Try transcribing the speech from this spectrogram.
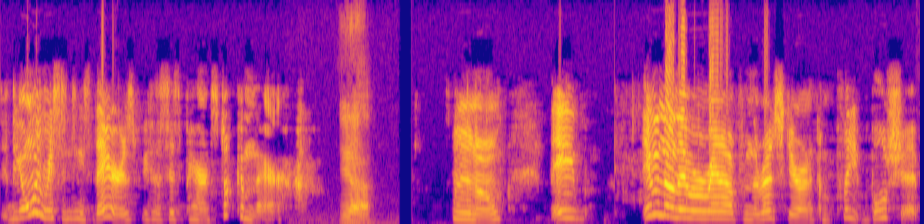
the only reason he's there is because his parents took him there. Yeah. You know, they even though they were ran out from the Red Scare on complete bullshit,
